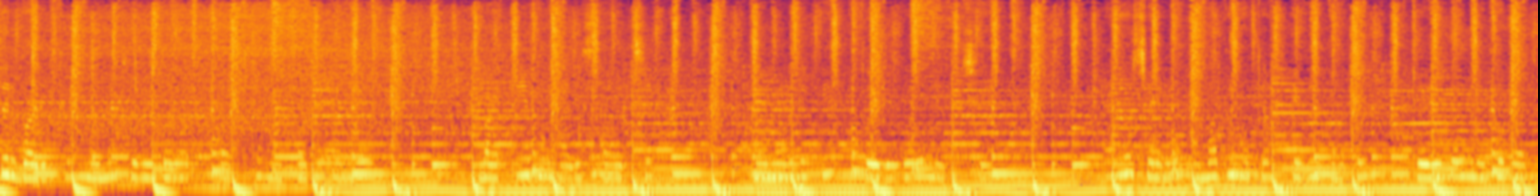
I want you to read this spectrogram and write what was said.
আমাদের বাড়িতে মোমো তৈরি করার না থাকলে আমরা বাটি এবং হাড়ির সাহায্যে মোমোগুলিকে তৈরি করে নিচ্ছি। আমরা চাইলে আমাদের মতো এইভাবে তৈরি করে নিতে পারি?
